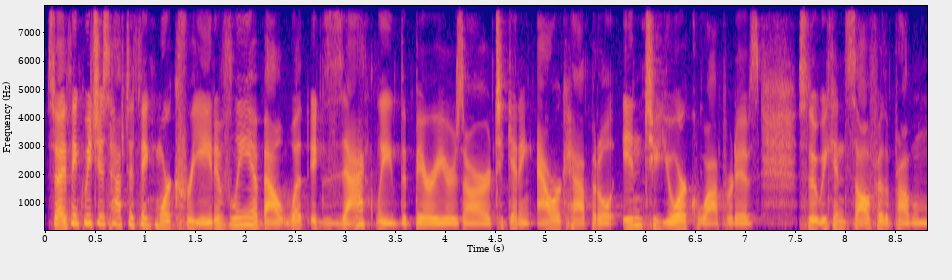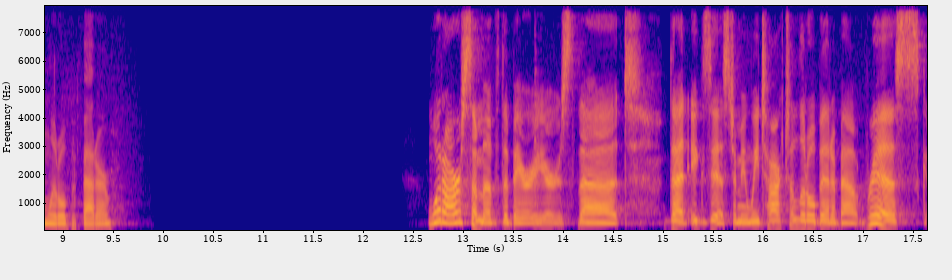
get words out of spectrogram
So I think we just have to think more creatively about what exactly the barriers are to getting our capital into your cooperatives so that we can solve for the problem a little bit better. What are some of the barriers that that exist? I mean, we talked a little bit about risk.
